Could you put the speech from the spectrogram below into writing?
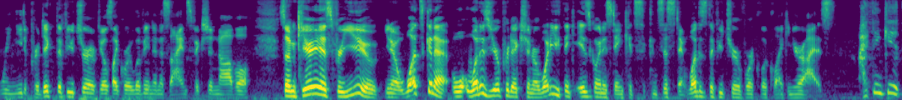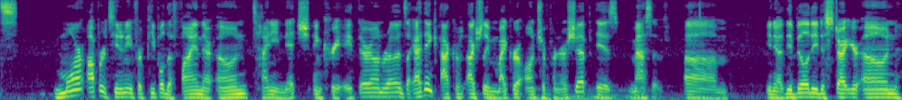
we need to predict the future. It feels like we're living in a science fiction novel. So I'm curious for you, you know, what's going to, what is your prediction or what do you think is going to stay consistent? What does the future of work look like in your eyes? I think it's more opportunity for people to find their own tiny niche and create their own roads. Like I think actually micro entrepreneurship is massive. Um, you know, the ability to start your own,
